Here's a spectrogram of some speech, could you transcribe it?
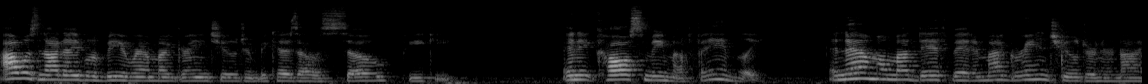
I was not able to be around my grandchildren because I was so picky. And it cost me my family. And now I'm on my deathbed and my grandchildren are not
